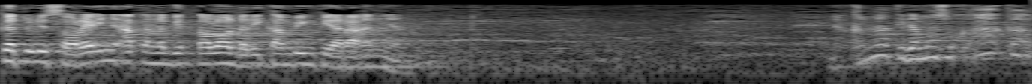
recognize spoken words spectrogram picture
Kecuali sorenya akan lebih tolol dari kambing piaraannya Ya karena tidak masuk akal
